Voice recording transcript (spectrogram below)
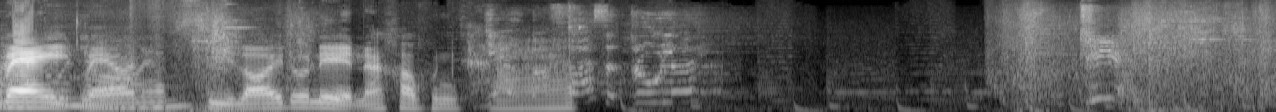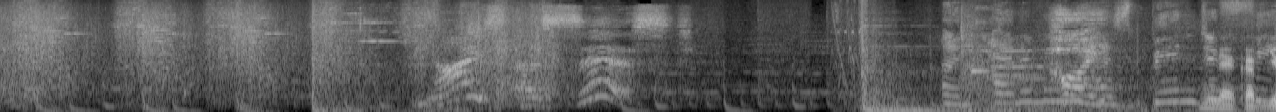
แรงอีกแล้วนะครับ 400 โดเนทนะ ขอบคุณค แย่ รั ง บ ฟ้าศัตรูเลย Nice assist. An enemy Hi. has been นี่แหละกับโย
